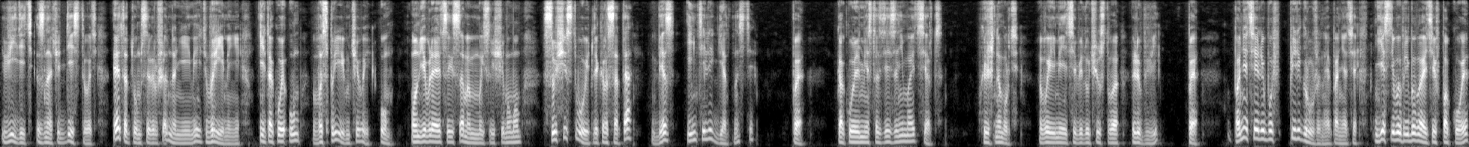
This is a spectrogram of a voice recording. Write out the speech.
видеть значит действовать, этот ум совершенно не имеет времени, и такой ум – восприимчивый ум. Он является и самым мыслящим умом. Существует ли красота без интеллигентности? П. Какое место здесь занимает сердце? Кришнамурти, вы имеете в виду чувство любви? П. Понятие «любовь» перегруженное понятие. Если вы пребываете в покое,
